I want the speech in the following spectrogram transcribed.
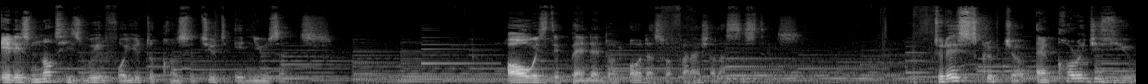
It is not His will for you to constitute a nuisance, always dependent on others for financial assistance. Today's scripture encourages you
